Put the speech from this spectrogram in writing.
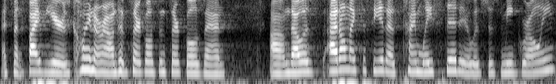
I spent five years going around in circles and circles, and um, that was, I don't like to see it as time wasted. It was just me growing.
